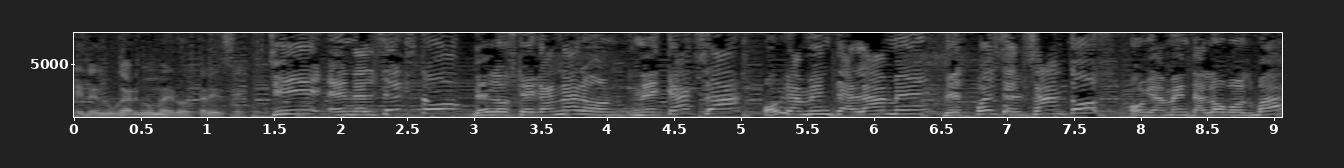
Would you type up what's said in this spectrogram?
en el lugar número 13. Sí, en el sexto de los que ganaron Necaxa, obviamente Alame, después el Santos, obviamente a Lobos va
